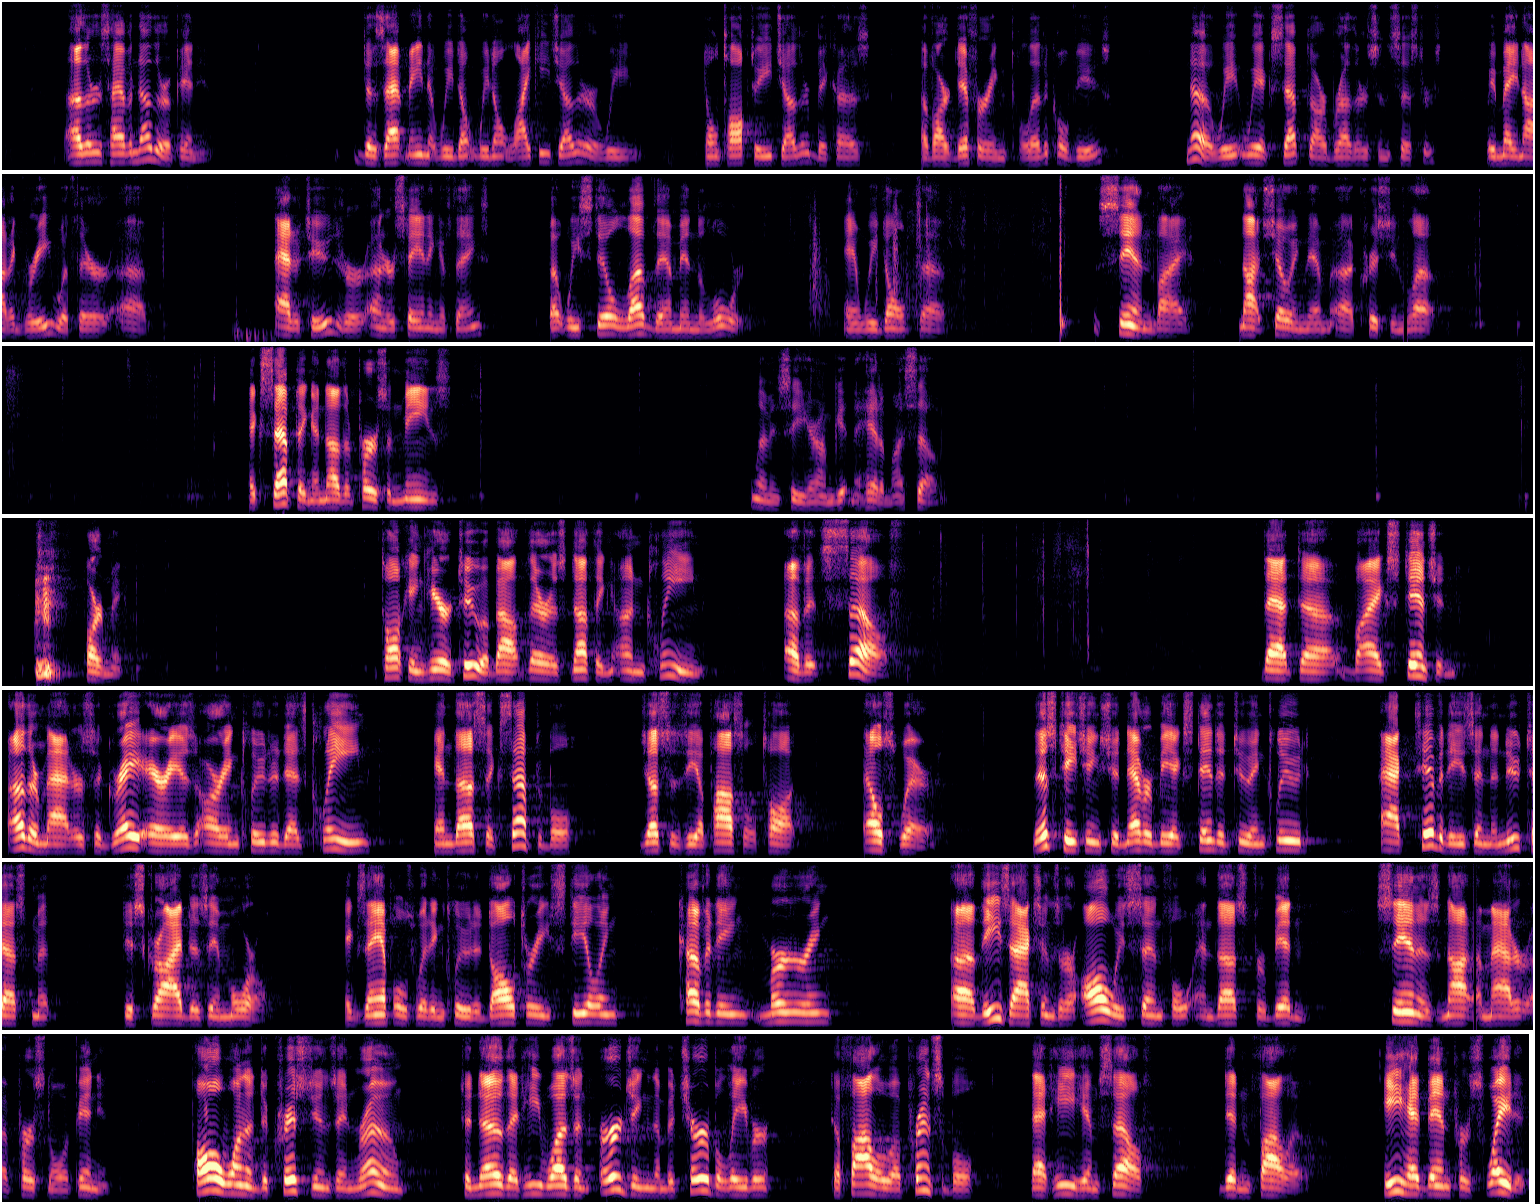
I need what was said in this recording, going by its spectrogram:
others have another opinion. Does that mean that we don't, we don't like each other or we don't talk to each other because of our differing political views? No, we, we accept our brothers and sisters. We may not agree with their uh, attitude or understanding of things, but we still love them in the Lord. And we don't uh, sin by not showing them uh, Christian love. Accepting another person means, let me see here, I'm getting ahead of myself. Pardon me. Talking here too about there is nothing unclean of itself. That uh, by extension, other matters, the gray areas are included as clean and thus acceptable, just as the apostle taught elsewhere. This teaching should never be extended to include activities in the New Testament described as immoral. Examples would include adultery, stealing, coveting, murdering. Uh, these actions are always sinful and thus forbidden. Sin is not a matter of personal opinion. Paul wanted the Christians in Rome to know that he wasn't urging the mature believer to follow a principle that he himself didn't follow. He had been persuaded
